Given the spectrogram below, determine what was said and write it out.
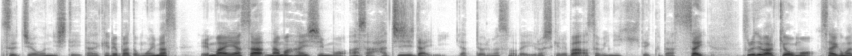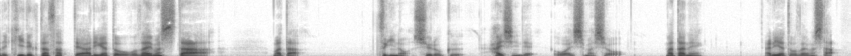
通知をオンにしていただければと思います。え、毎朝生配信も朝8時台にやっておりますので、よろしければ遊びに来てください。それでは今日も最後まで聞いてくださってありがとうございました。また次の収録配信でお会いしましょう。またね。ありがとうございました。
